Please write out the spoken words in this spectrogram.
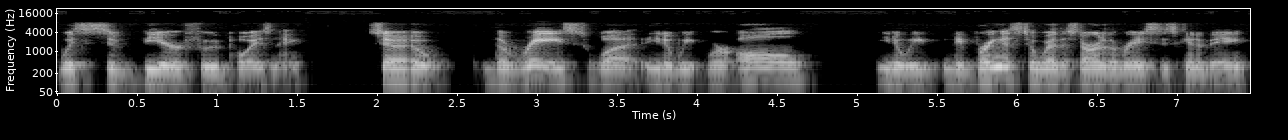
with severe food poisoning. So the race was, you know, we were all, you know, we they bring us to where the start of the race is going to be.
